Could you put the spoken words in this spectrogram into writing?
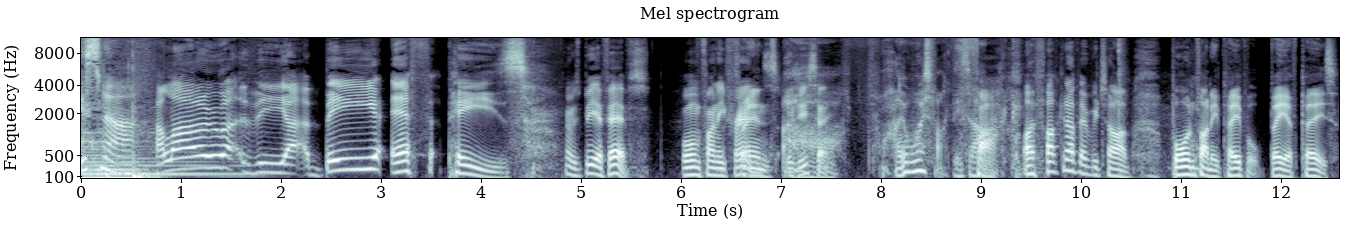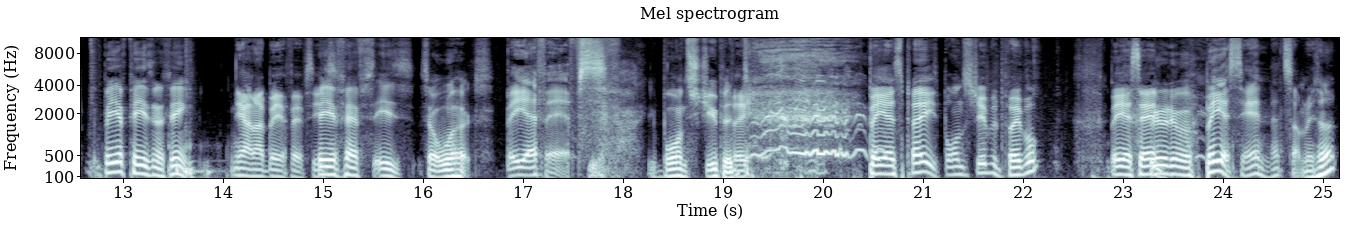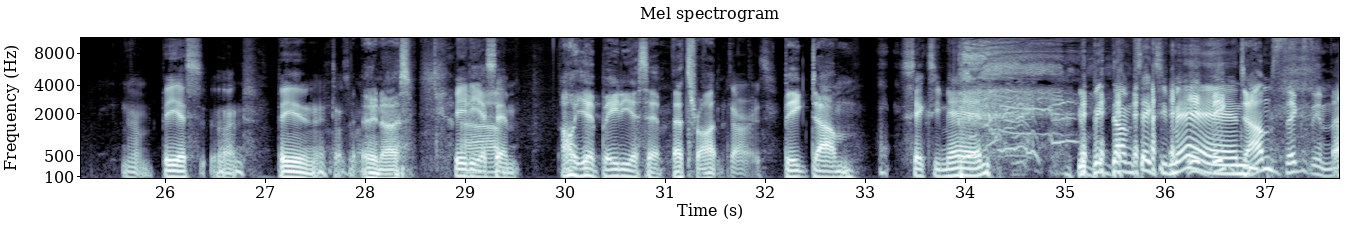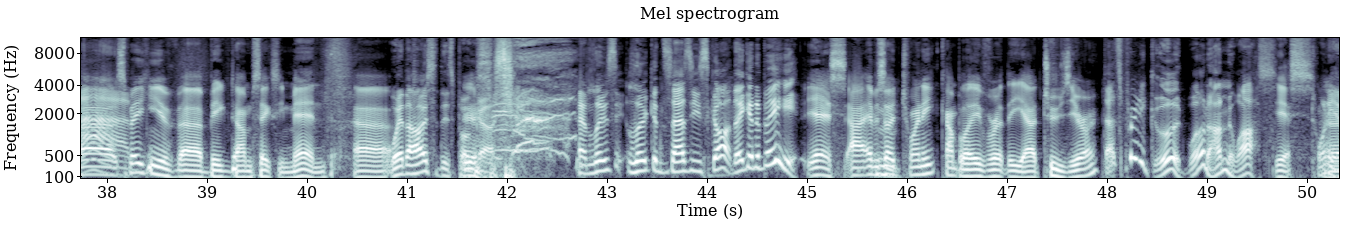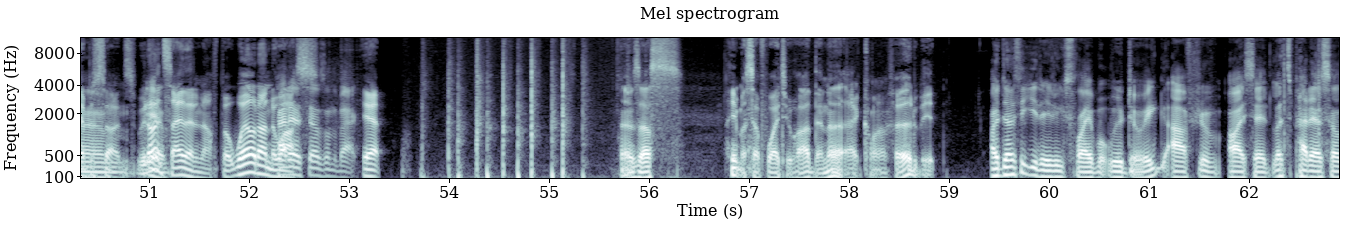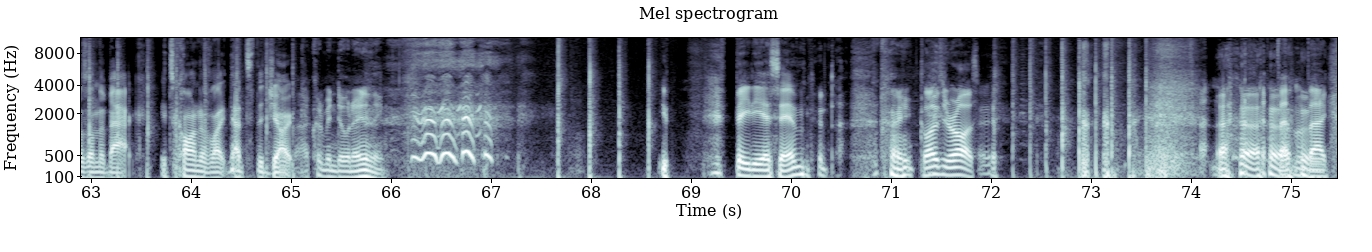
listener. Hello, the uh, BFPs. It was BFFs. Born Funny Friends. Friends. What did you say? Oh, I always fuck this Fuck. up. I fuck it up every time. Born funny people, BFPs. BFP isn't a thing. Yeah, no, BFFs. Is. BFFs is, so it works. BFFs. You're born stupid. B- BSPs, born stupid people. BSN. We're gonna do BSN, that's something, isn't it? No, BS. uh, B, it doesn't matter. Who knows? BDSM. Oh, yeah, BDSM. That's right. Sorry. Big dumb. Sexy man. you big dumb sexy Yeah, man. big dumb, sexy Uh, man. speaking of uh, big dumb sexy men, uh, We're the host of this podcast. and Lucy, Luke and Sassy Scott, they're going to be here. yes, uh, episode 20. Can't believe we're at the uh, 2 0. That's pretty good. Well done to us. Yes. 20 um, episodes. We yeah, don't say that enough, but well done to Pat us. ourselves on the back. Yep. That was us. I hit myself way too hard then. That kind of hurt a bit. I don't think you need to explain what we were doing after I said, let's pat ourselves on the back. It's kind of like that's the joke. I could have been doing anything. BDSM. Close your eyes. Pat my back.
